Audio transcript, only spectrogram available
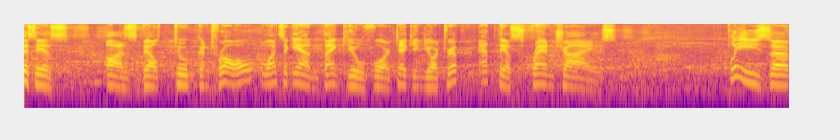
This is Osvelt to Control. Once again, thank you for taking your trip at this franchise. Please, uh,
